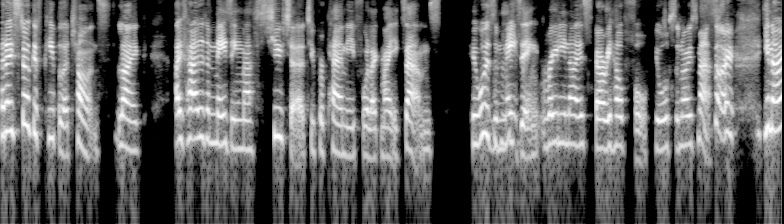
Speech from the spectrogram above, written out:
but I still give people a chance. Like, I've had an amazing maths tutor to prepare me for like my exams, who was Mhm. amazing, really nice, very helpful. He also knows math. so you know,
